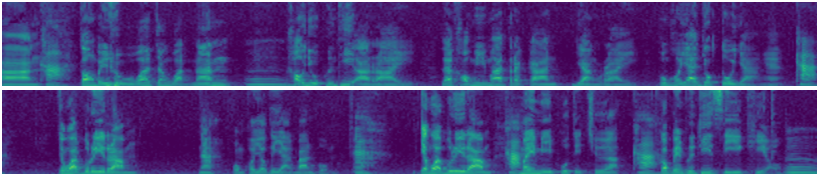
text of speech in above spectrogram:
ทางค่ะต้องไปดูว่าจังหวัดนั้นอืมเขาอยู่พื้นที่อะไร และเขามีมาตรการอย่างไร ผมขออนุญาตยกตัวอย่างฮะค่ะ จังหวัดบุรีรัมย์นะผมขอยกตัวอย่างบ้านผม อะ จังหวัดบุรีรัมย์ค่ะไม่มีผู้ติดเชื้อ ค่ะ ก็เป็นพื้นที่สีเขียวอืม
